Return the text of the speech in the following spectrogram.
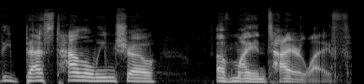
the best Halloween show of my entire life.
